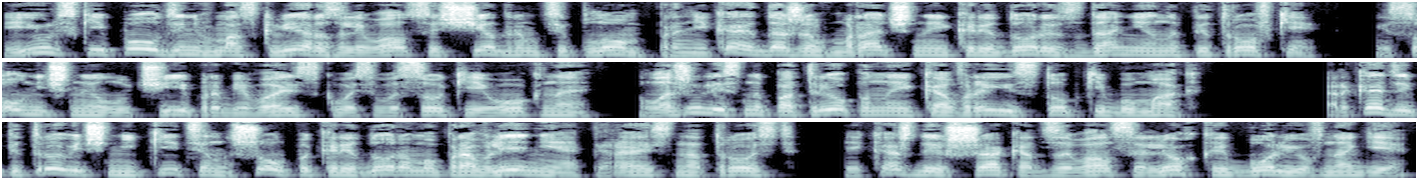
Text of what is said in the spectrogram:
Июльский полдень в Москве разливался щедрым теплом, проникая даже в мрачные коридоры здания на Петровке, и солнечные лучи, пробиваясь сквозь высокие окна, ложились на потрепанные ковры и стопки бумаг. Аркадий Петрович Никитин шел по коридорам управления, опираясь на трость, и каждый шаг отзывался легкой болью в ноге.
